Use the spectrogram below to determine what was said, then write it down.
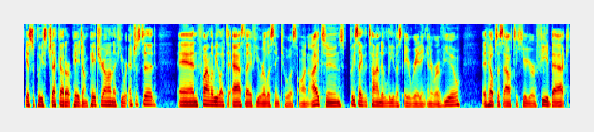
Yes, so please check out our page on Patreon if you are interested. And finally, we'd like to ask that if you are listening to us on iTunes, please take the time to leave us a rating and a review. It helps us out to hear your feedback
